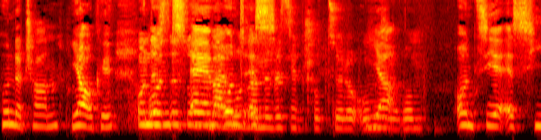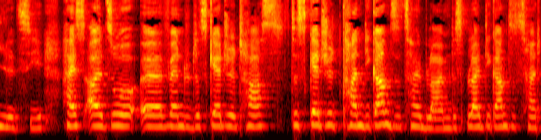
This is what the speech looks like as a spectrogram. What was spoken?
100 Schaden. Ja, okay. Und, es ist so ähm, und es, ein bisschen Schutzhülle um Ja. sie rum. Und sie es healt sie. Heißt also, äh, wenn du das Gadget hast, das Gadget kann die ganze Zeit bleiben. Das bleibt die ganze Zeit.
